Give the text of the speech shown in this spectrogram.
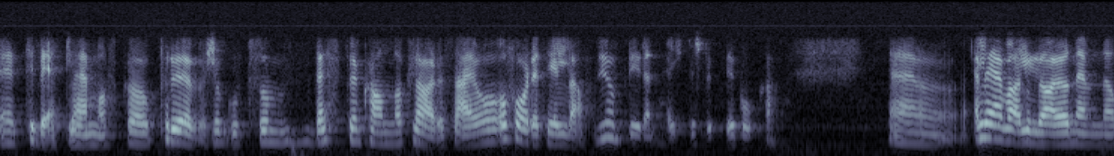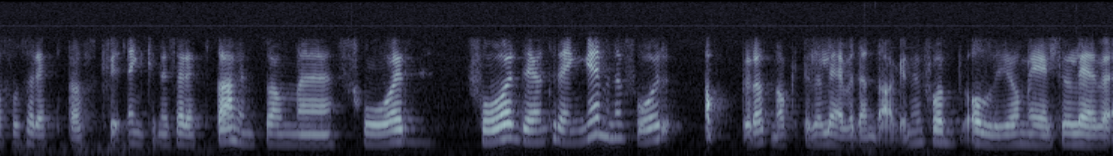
eh, til og skal prøve så godt som best hun kan å klare seg, og, og får det til, da. Som jo blir en helt til slutt i boka. Eh, eller jeg var glad i å nevne også Sareptas, enken i Sarepta, hun som eh, får, får det hun trenger, men hun får akkurat nok til å leve den dagen. Hun får olje og mel til å leve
